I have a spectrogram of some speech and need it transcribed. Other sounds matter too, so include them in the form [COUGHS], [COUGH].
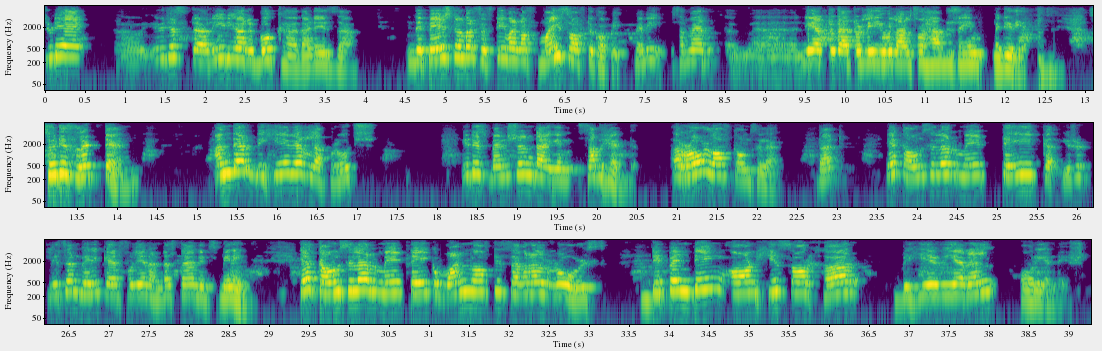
today uh, you just uh, read your book uh, that is in the page number 51 of my soft copy. Maybe somewhere uh, near to that only you will also have the same material. So it is written under behavioral approach, it is mentioned in subhead, a role of counselor that a counselor may take, you should listen very carefully and understand its meaning. A counselor may take one of the several roles depending on his or her behavioral orientation.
